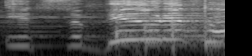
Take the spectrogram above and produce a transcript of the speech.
It's a beautiful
